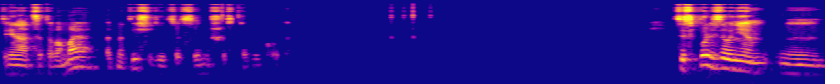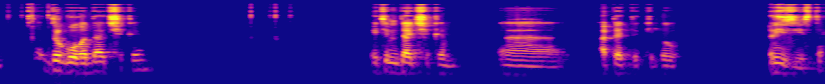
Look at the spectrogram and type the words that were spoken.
13 мая 1976 года. С использованием другого датчика, этим датчиком э, опять-таки был резистор,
